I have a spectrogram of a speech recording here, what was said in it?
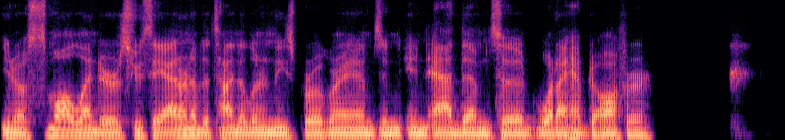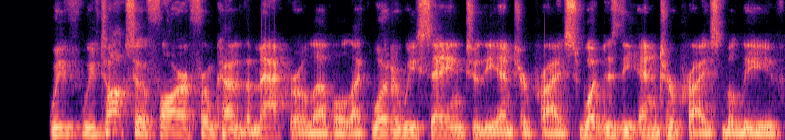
you know, small lenders who say, I don't have the time to learn these programs and, and add them to what I have to offer? We've we've talked so far from kind of the macro level, like what are we saying to the enterprise? What does the enterprise believe?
